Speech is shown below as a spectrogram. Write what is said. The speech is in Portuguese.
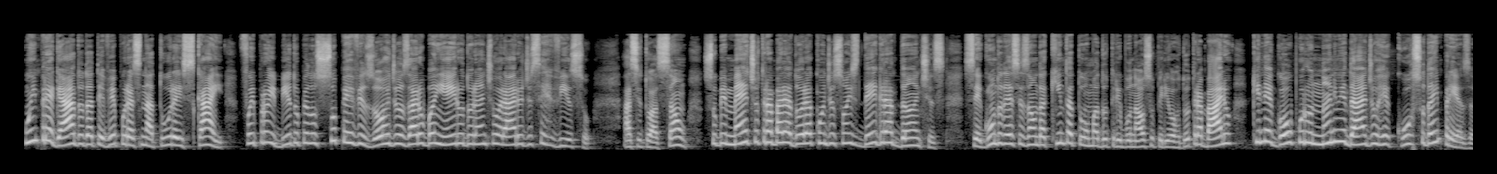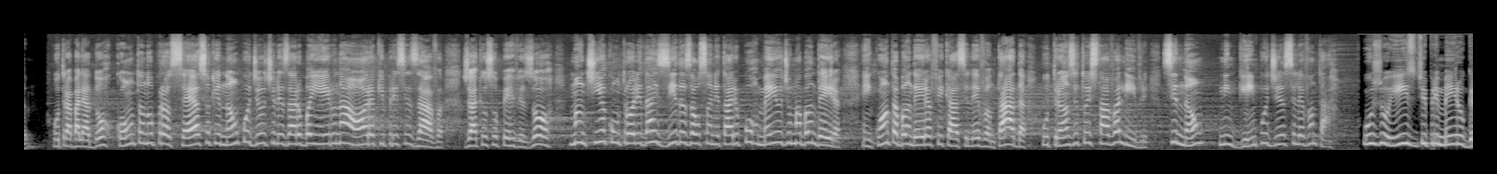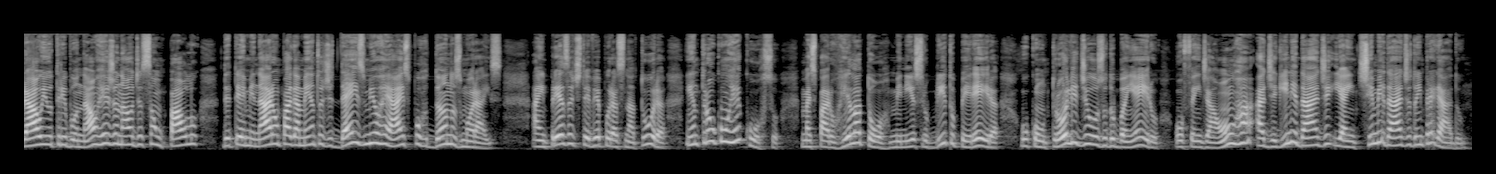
O empregado da TV por assinatura Sky foi proibido pelo supervisor de usar o banheiro durante o horário de serviço. A situação submete o trabalhador a condições degradantes, segundo decisão da quinta turma do Tribunal Superior do Trabalho, que negou por unanimidade o recurso da empresa. O trabalhador conta no processo que não podia utilizar o banheiro na hora que precisava, já que o supervisor mantinha controle das idas ao sanitário por meio de uma bandeira. Enquanto a bandeira ficasse levantada, o trânsito estava livre, senão, ninguém podia se levantar. O juiz de primeiro grau e o Tribunal Regional de São Paulo determinaram pagamento de 10 mil reais por danos morais. A empresa de TV por assinatura entrou com recurso, mas para o relator, ministro Brito Pereira, o controle de uso do banheiro ofende a honra, a dignidade e a intimidade do empregado.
